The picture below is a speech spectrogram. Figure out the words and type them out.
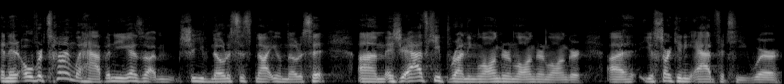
And then over time, what happened? You guys, I'm sure you've noticed this. If not, you'll notice it. Um, as your ads keep running longer and longer and longer, uh, you'll start getting ad fatigue, where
